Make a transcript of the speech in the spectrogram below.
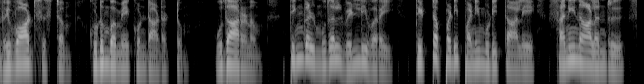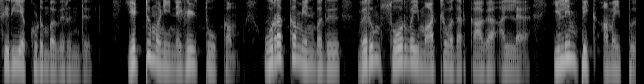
ரிவார்ட் சிஸ்டம் குடும்பமே கொண்டாடட்டும். உதாரணம் திங்கள் முதல் வெள்ளி வரை திட்டப்படி பணி முடித்தாலே சனி நாளன்று சிறிய குடும்ப விருந்து. எட்டு மணி நெகிழ் தூக்கம். உறக்கம் என்பது வெறும் சோர்வை மாற்றுவதற்காக அல்ல. இலிம்பிக் அமைப்பு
